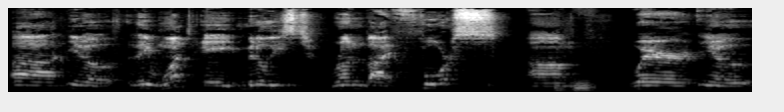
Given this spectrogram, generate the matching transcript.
uh, you know, they want a Middle East run by force. Um, mm-hmm where you know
